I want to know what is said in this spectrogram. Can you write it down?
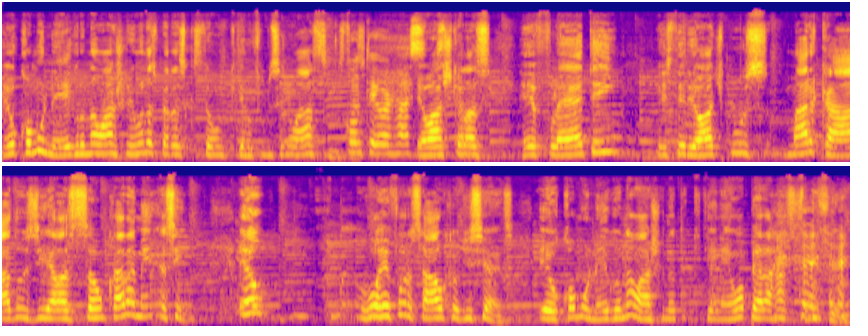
Eu, como negro, não acho que nenhuma das piadas que, estão, que tem no filme sejam racistas. Com teor racista. Eu acho que elas refletem estereótipos marcados e elas são claramente. Assim, eu vou reforçar o que eu disse antes. Eu, como negro, não acho que, tem nenhuma piada racista no filme.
